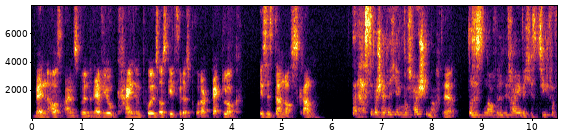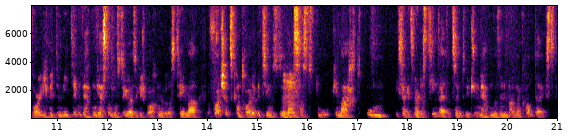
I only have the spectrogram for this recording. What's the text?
wenn aus einem Sprint Review kein Impuls ausgeht für das Product Backlog, ist es dann noch Scrum. Dann hast du wahrscheinlich irgendwas falsch gemacht. Ja. Das ist dann auch wieder die Frage, welches Ziel verfolge ich mit dem Meeting? Wir hatten gestern lustigerweise gesprochen über das Thema Fortschrittskontrolle, beziehungsweise mhm. was hast du gemacht, um, ich sage jetzt mal, das Team weiterzuentwickeln. Wir hatten das in einem anderen Kontext.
